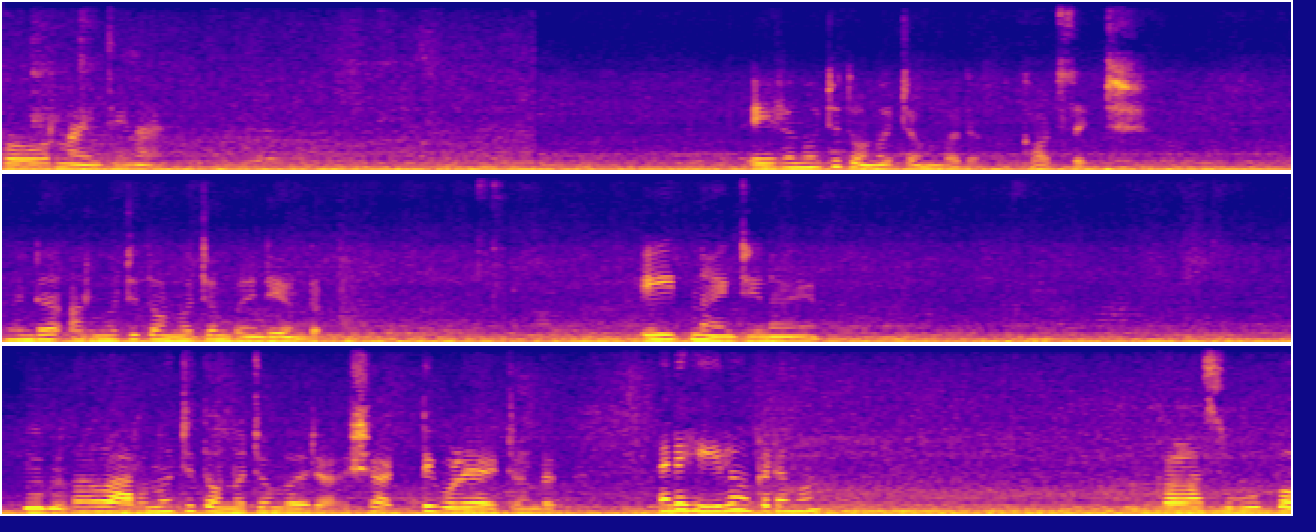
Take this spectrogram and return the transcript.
ഫോർ നയന്റി നയൻ എഴുന്നൂറ്റി തൊണ്ണൂറ്റൊമ്പത് കോട്ട് സെറ്റ് അതിന്റെ അറുന്നൂറ്റി തൊണ്ണൂറ്റൊമ്പതിന്റെ ഉണ്ട് എയ്റ്റ് നയന്റി നയൻ അറുന്നൂറ്റി തൊണ്ണൂറ്റൊമ്പത് രൂപ. പക്ഷെ അടിപൊളിയായിട്ടുണ്ട്. അതിന്റെ ഹീൽ നോക്കട്ടെ അമ്മ കള സൂപ്പ്.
